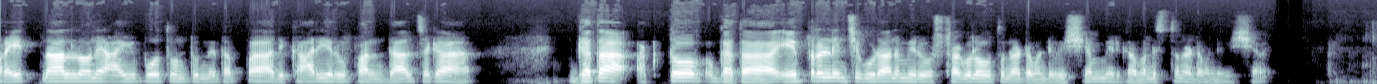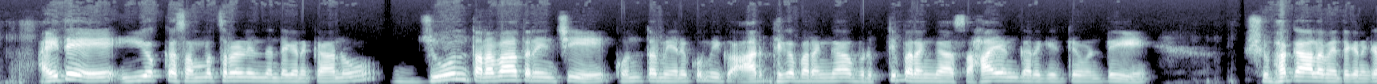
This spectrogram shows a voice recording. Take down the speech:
ప్రయత్నాల్లోనే ఆగిపోతుంటుంది తప్ప అది కార్యరూపాలను దాల్చగా గత అక్టోబర్ గత ఏప్రిల్ నుంచి కూడాను మీరు స్ట్రగుల్ అవుతున్నటువంటి విషయం మీరు గమనిస్తున్నటువంటి విషయం అయితే ఈ యొక్క సంవత్సరం ఏంటంటే కనుకను జూన్ తర్వాత నుంచి కొంత మేరకు మీకు ఆర్థిక పరంగా వృత్తిపరంగా సహాయం కలిగేటువంటి శుభకాలం అయితే కనుక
